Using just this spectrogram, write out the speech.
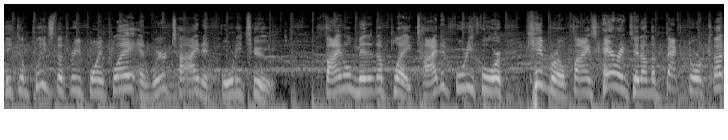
He completes the three point play, and we're tied at 42. Final minute of play, tied at 44. Kimbrough finds Harrington on the backdoor cut.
